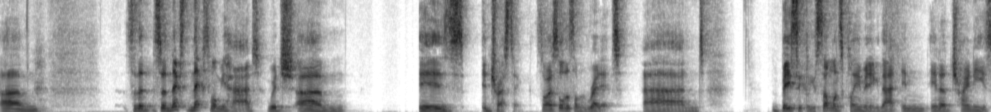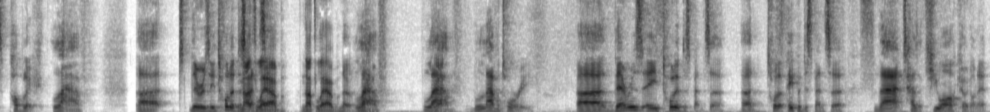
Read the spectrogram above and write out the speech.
Um, so the so next next one we had, which um, is interesting. So I saw this on Reddit, and basically someone's claiming that in in a Chinese public lab, uh, there is a toilet dispenser. Not lab. Not lab. No, lav. Lav. Lavatory. Uh, there is a toilet dispenser, a toilet paper dispenser that has a QR code on it,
